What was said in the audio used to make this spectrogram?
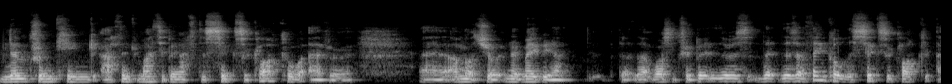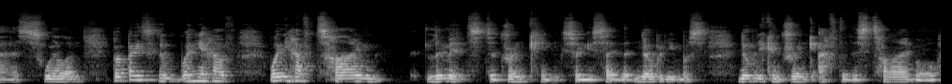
no drinking. I think it might have been after six o'clock or whatever. Uh, I'm not sure. No, maybe I, that, that wasn't true. But there was there's a thing called the six o'clock uh, swill, and but basically when you have when you have time limits to drinking, so you say that nobody must nobody can drink after this time, or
